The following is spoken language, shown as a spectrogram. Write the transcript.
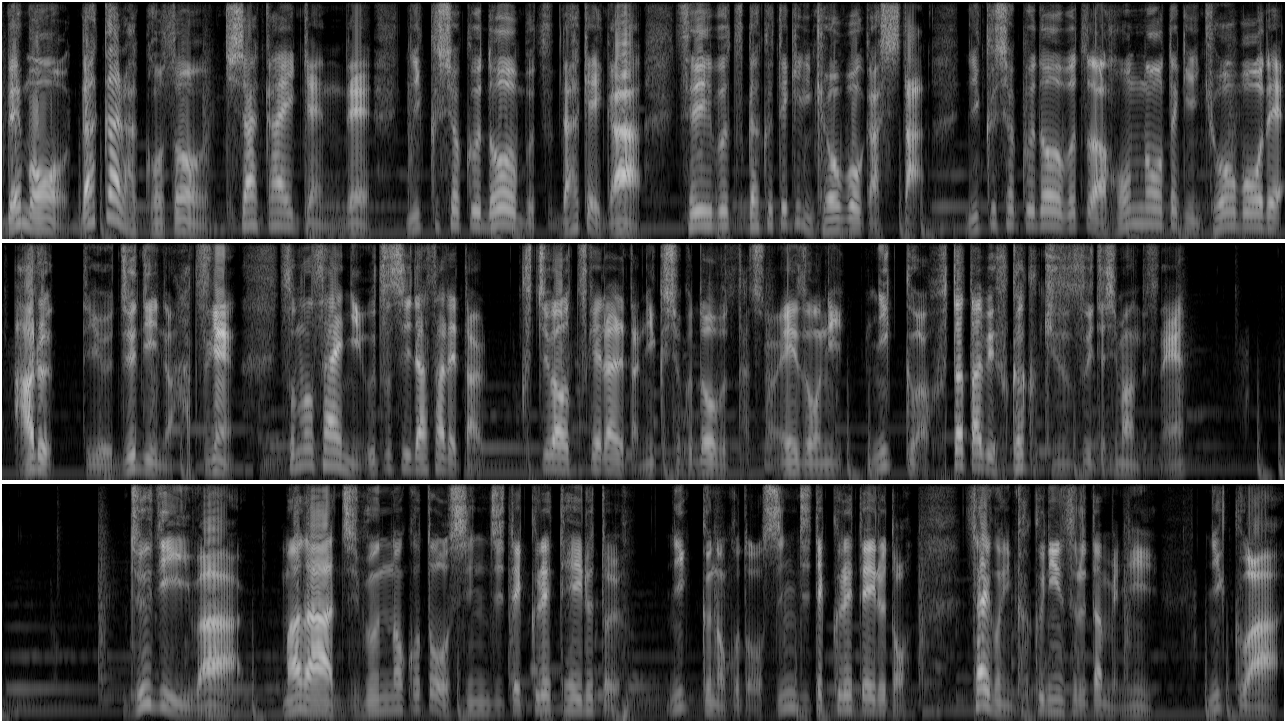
でもだからこそ記者会見で肉食動物だけが生物学的に凶暴化した。肉食動物は本能的に凶暴であるっていうジュディの発言。その際に映し出された口輪をつけられた肉食動物たちの映像にニックは再び深く傷ついてしまうんですね。ジュディはまだ自分のことを信じてくれているとニックのことを信じてくれていると。最後に確認するためにニックは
